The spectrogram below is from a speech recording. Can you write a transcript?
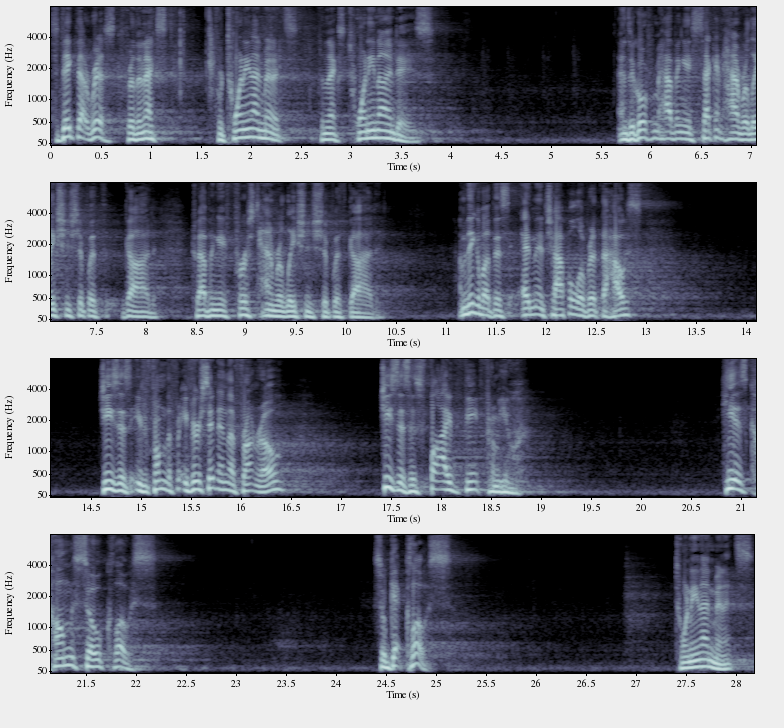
To take that risk for the next, for 29 minutes, for the next 29 days, and to go from having a second-hand relationship with God to having a first-hand relationship with God. I'm thinking about this in the chapel over at the house. Jesus, if you're, from the, if you're sitting in the front row, Jesus is five feet from you. He has come so close. So get close. 29 minutes,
